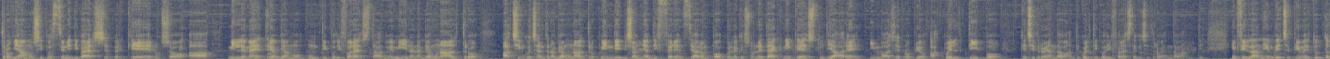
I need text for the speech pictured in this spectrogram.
troviamo situazioni diverse perché, non so, a 1000 metri abbiamo un tipo di foresta, a 2000 ne abbiamo un altro, a 500 ne abbiamo un altro, quindi bisogna differenziare un po' quelle che sono le tecniche, studiare in base proprio a quel tipo che ci troviamo davanti, quel tipo di foresta che ci troviamo davanti. In Finlandia invece, prima di tutto,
